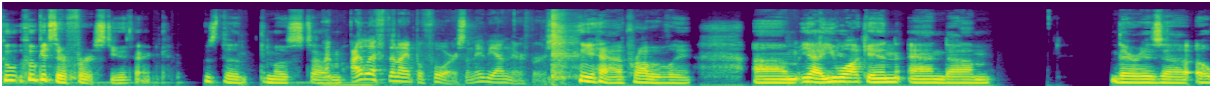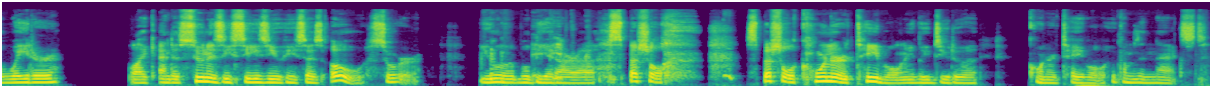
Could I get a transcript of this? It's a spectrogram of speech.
who who gets there first? Do you think? Who's the the most? Um, I left the night before, so maybe I'm there first. yeah, probably. Um, yeah, you walk in and um, there is a, a waiter, like, and as soon as he sees you, he says, "Oh, sir, you will, will be at our uh, special special corner table," and he leads you to a corner table. Who comes in next?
